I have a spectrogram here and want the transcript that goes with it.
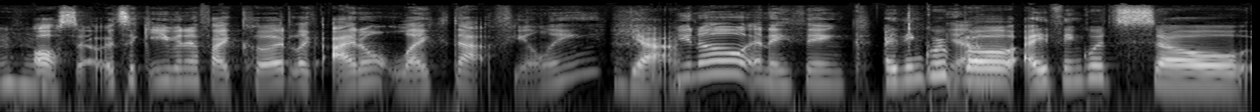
Mm-hmm. Also, it's like even if I could, like, I don't like that feeling. Yeah. You know, and I think I think we're Yeah. both. I think what's so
